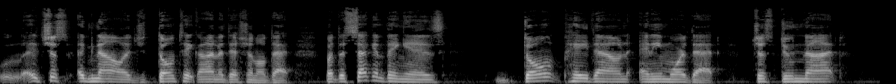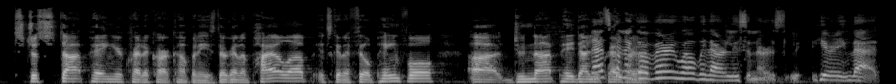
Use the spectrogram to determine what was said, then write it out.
it's just acknowledge don't take on additional debt but the second thing is don't pay down any more debt. Just do not just stop paying your credit card companies. They're going to pile up. It's going to feel painful. Uh, do not pay down That's your credit That's going to go very well with our listeners hearing that.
